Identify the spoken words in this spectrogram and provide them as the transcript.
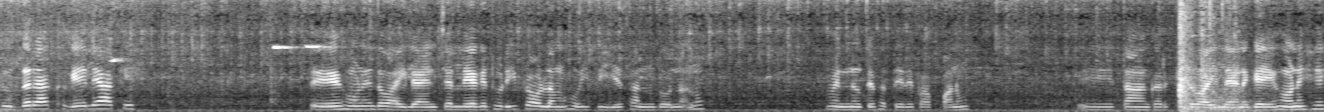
ਦੁੱਧ ਰੱਖ ਗਏ ਲਿਆ ਕੇ। ਤੇ ਹੁਣ ਇਹ ਦਵਾਈ ਲੈਣ ਚੱਲੇ ਆ ਕਿ ਥੋੜੀ ਪ੍ਰੋਬਲਮ ਹੋਈ ਪਈ ਹੈ ਸਾਨੂੰ ਦੋਨਾਂ ਨੂੰ। ਮੈਨੂੰ ਤੇ ਫਤਿਹ ਦੇ ਪਾਪਾ ਨੂੰ। ਤੇ ਤਾਂ ਕਰਕੇ ਦਵਾਈ ਲੈਣ ਗਏ ਹੁਣ ਇਹ।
